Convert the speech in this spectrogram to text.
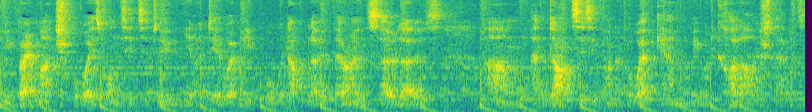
We very much always wanted to do the idea where people would upload their own solos um, and dances in front of a webcam, and we would collage that.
